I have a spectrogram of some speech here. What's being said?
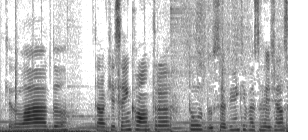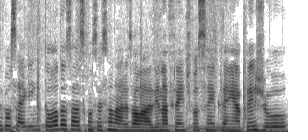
aqui do lado. Então aqui você encontra tudo. Você vem aqui pra essa região, você consegue em todas as concessionárias. Olha lá, ali na frente você tem a Peugeot.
